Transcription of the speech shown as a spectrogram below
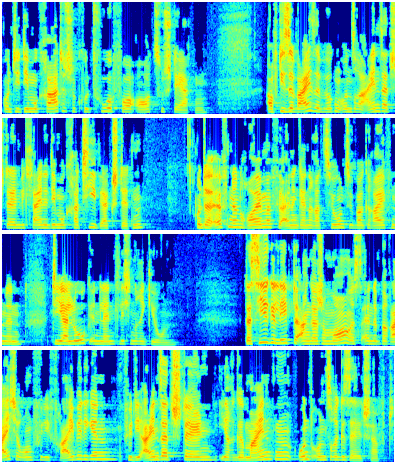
und die demokratische Kultur vor Ort zu stärken. Auf diese Weise wirken unsere Einsatzstellen wie kleine Demokratiewerkstätten und eröffnen Räume für einen generationsübergreifenden Dialog in ländlichen Regionen. Das hier gelebte Engagement ist eine Bereicherung für die Freiwilligen, für die Einsatzstellen, ihre Gemeinden und unsere Gesellschaft.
